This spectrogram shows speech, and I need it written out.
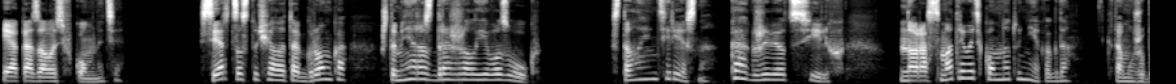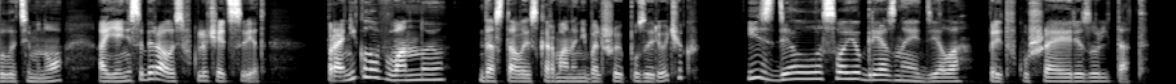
и оказалась в комнате. Сердце стучало так громко, что меня раздражал его звук. Стало интересно, как живет Сильх, но рассматривать комнату некогда. К тому же было темно, а я не собиралась включать свет. Проникла в ванную, достала из кармана небольшой пузыречек и сделала свое грязное дело, предвкушая результат.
